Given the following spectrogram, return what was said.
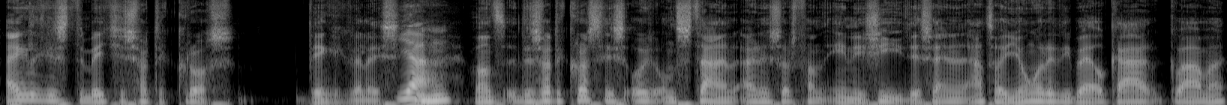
Eigenlijk is het een beetje zwarte cross, denk ik wel eens. Ja, Mhm. Want de Zwarte Cross is ooit ontstaan uit een soort van energie. Er zijn een aantal jongeren die bij elkaar kwamen.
